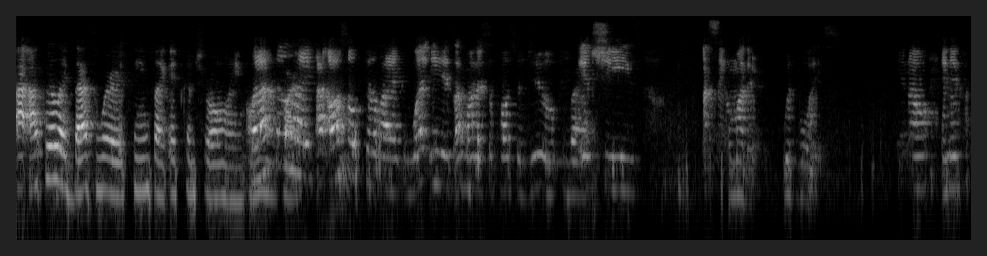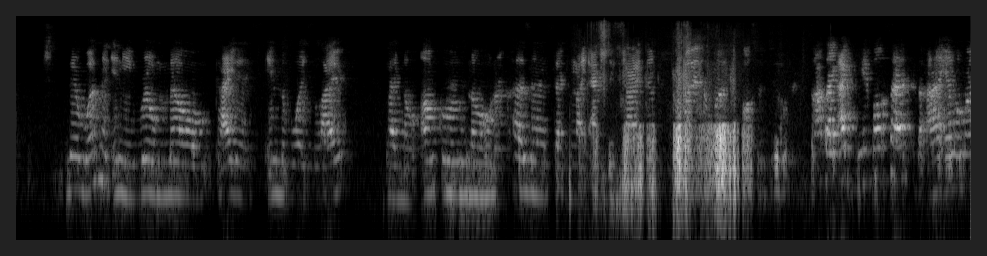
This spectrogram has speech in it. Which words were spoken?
I, I feel like that's where it seems like it's controlling on But I feel part. like I also feel like what is a mother supposed to do Right. if she's a single mother with boys? You know, and if there wasn't any real male guidance in the boy's life, like no uncles, no Mhm. older cousins that can like actually guide them, what is a mother supposed to do? So I was like, I get both sides because I am a mother,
